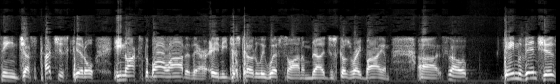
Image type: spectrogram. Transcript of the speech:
scene just touches Kittle, he knocks the ball out of there, and he just totally whiffs on him, uh, just goes right by him. Uh, so game of inches,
